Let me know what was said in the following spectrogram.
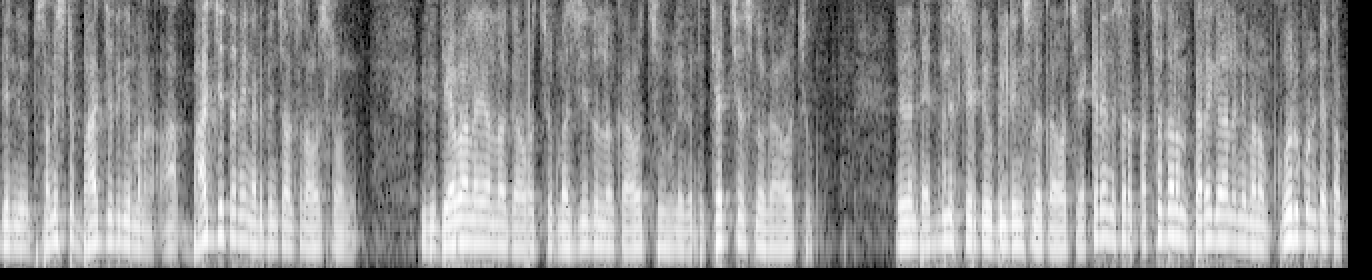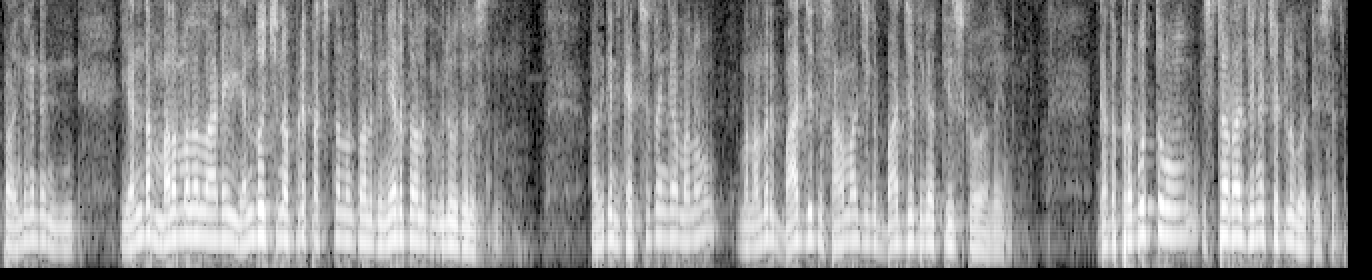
దీన్ని సమిష్టి బాధ్యతగా మన ఆ బాధ్యతని నడిపించాల్సిన అవసరం ఉంది. ఇది దేవాలయాల్లో కావచ్చు మస్జిదుల్లో కావచ్చు లేదంటే చర్చెస్లో కావచ్చు లేదంటే అడ్మినిస్ట్రేటివ్ బిల్డింగ్స్లో కావచ్చు ఎక్కడైనా సరే పచ్చదనం పెరగాలని మనం కోరుకుంటే తప్ప ఎందుకంటే ఎండ మలమలలాడే ఎండ వచ్చినప్పుడే పచ్చదనం తాలూకు నీడ తాలూకు విలువ తెలుస్తుంది. అందుకని ఖచ్చితంగా మనం మనందరి బాధ్యత సామాజిక బాధ్యతగా తీసుకోవాలి. గత ప్రభుత్వం ఇష్టరాజ్యంగా చెట్లు కొట్టేశారు.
